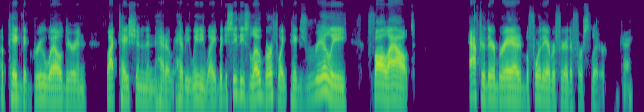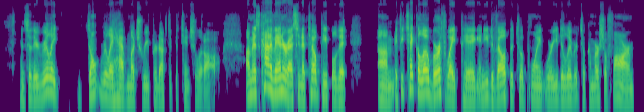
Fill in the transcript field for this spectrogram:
a pig that grew well during lactation and then had a heavy weaning weight. But you see these low birth weight pigs really fall out after they're bred before they ever farrow their first litter. Okay. And so they really don't really have much reproductive potential at all. I mean, it's kind of interesting to tell people that um, if you take a low birth weight pig and you develop it to a point where you deliver it to a commercial farm,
